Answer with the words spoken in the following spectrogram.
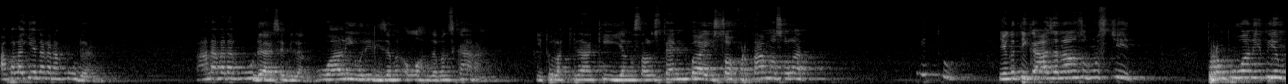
Apalagi anak-anak muda. Anak-anak muda saya bilang, wali-wali di zaman Allah zaman sekarang. Itu laki-laki yang selalu standby, soft pertama sholat. Yang ketika azan langsung masjid. Perempuan itu yang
